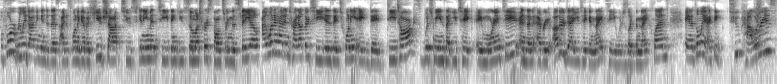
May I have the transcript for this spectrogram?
before really diving into this, I just want to give a huge shout out to Skinny Mint Tea. Thank you so much for sponsoring this video. I went ahead and tried out their tea. It is a 28 day detox, which means that you take a morning tea and then every other day you take a night tea, which is like the night cleanse. And it's only, I think, two calories.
